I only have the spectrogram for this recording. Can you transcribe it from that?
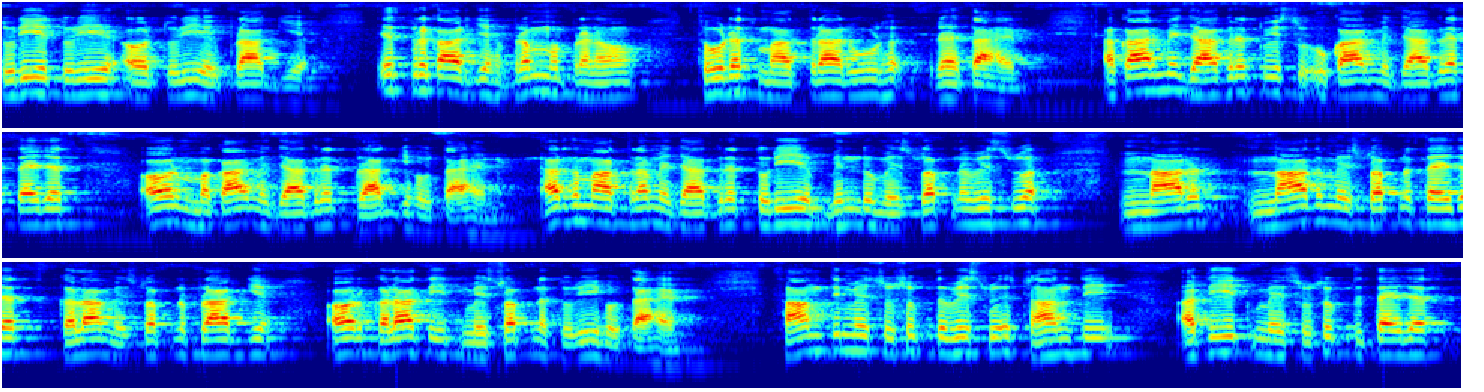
तुरीय तुरीय और तुरीय प्राग्ञ। इस प्रकार यह ब्रह्म प्रणव षोडश मात्रा रूढ़ रहता है। अकार में जागृत, विश्व उकार में जागृत, तेजस और मकार में जागृत प्राग्ञ होता है। अर्धमात्रा में जागृत, तुरीय बिंदु में स्वप्न, विश्व नारद, नाद में स्वप्न, तेजस, कला में स्वप्न प्राज्ञ और कलातीत में स्वप्न तुरी होता है। शांति में सुसुप्त विश्व, शांति, अतीत में सुसुप्त तेजस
